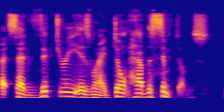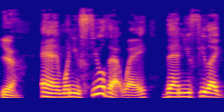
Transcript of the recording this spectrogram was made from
that said victory is when I don't have the symptoms. Yeah. And when you feel that way, then you feel like,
